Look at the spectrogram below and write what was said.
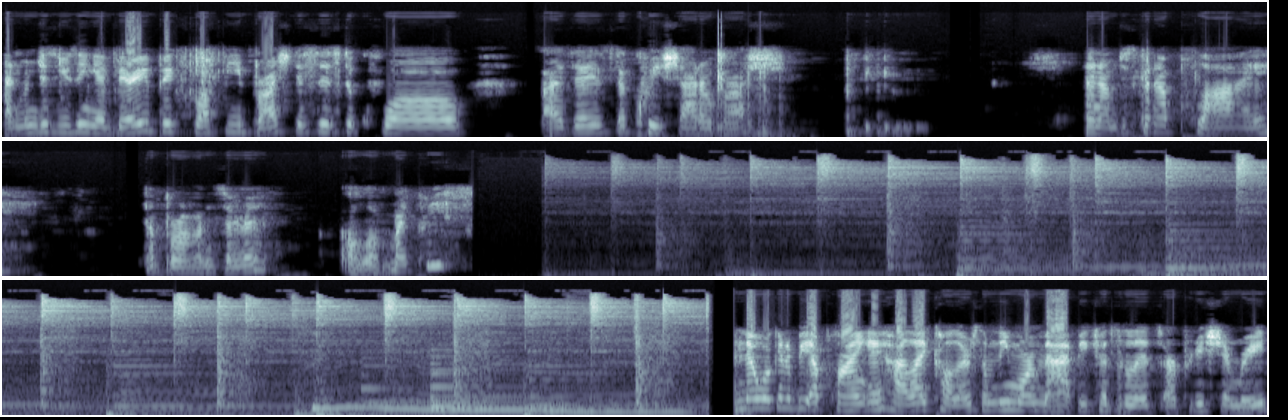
And I'm just using a very big fluffy brush. This is the Quo, uh, this is the Queen Shadow brush. And I'm just going to apply the bronzer all of my crease. Hmm. And then we're going to be applying a highlight color, something more matte because the lids are pretty shimmery.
